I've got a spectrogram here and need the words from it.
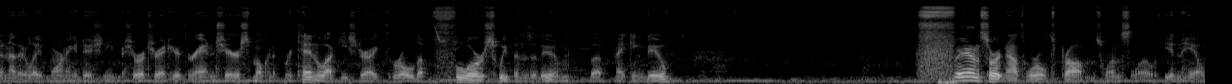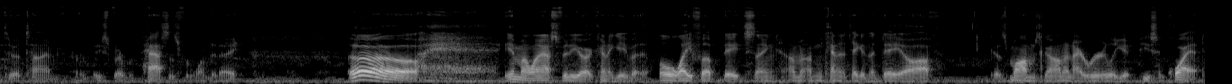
another late morning edition. Eat my shorts right here at the Rant and Chair, smoking a pretend Lucky Strike, the rolled up floor sweepings of doom, but making do. And sorting out the world's problems one slow inhale to a time, or at least whatever passes for one today. Oh, in my last video, I kind of gave a, a life updates thing. I'm, I'm kind of taking the day off because mom's gone and I rarely get peace and quiet.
